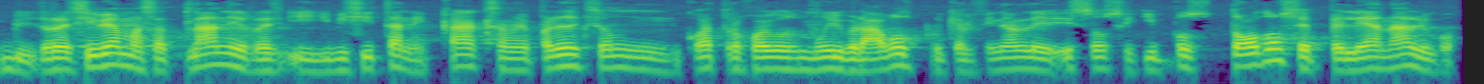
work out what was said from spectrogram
recibe a Mazatlán y, visita a Necaxa. Me parece que son cuatro juegos muy bravos porque al final esos equipos todos se pelean algo.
